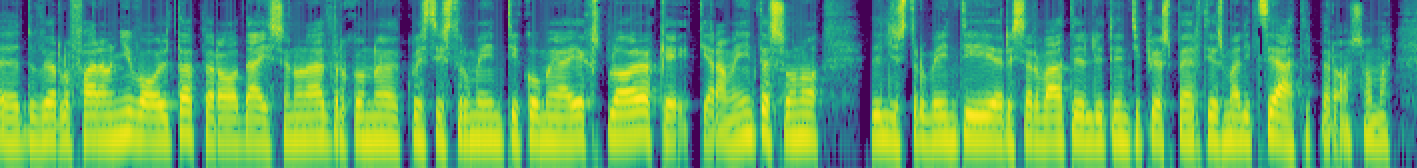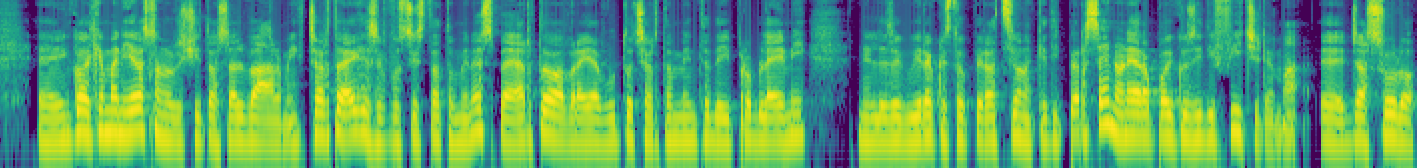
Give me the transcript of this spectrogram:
eh, doverlo fare ogni volta, però dai, se non altro con questi strumenti come iExplorer, che chiaramente sono degli strumenti riservati agli utenti più esperti e smaliziati, però insomma, eh, in qualche maniera sono riuscito a salvarmi. Certo è che se fossi stato meno esperto avrei avuto certamente dei problemi nell'eseguire questa operazione, che di per sé non era poi così difficile, ma eh, già solo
